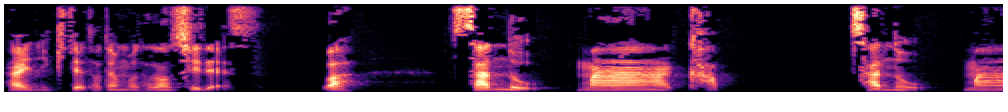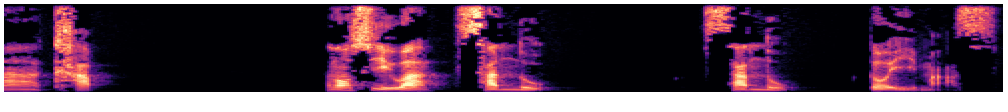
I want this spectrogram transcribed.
タイに来てとても楽しいです。は、サヌマーカサヌマーカ楽しいはサヌ、サヌと言います。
